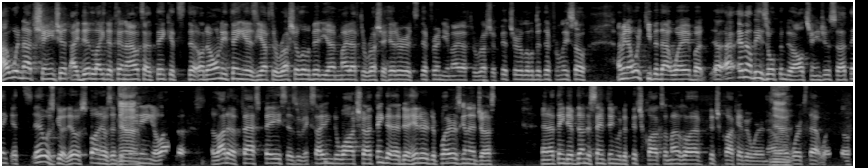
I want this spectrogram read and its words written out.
I would not change it. I did like the 10 outs. I think it's the, the only thing is you have to rush a little bit. You might have to rush a hitter. It's different. You might have to rush a pitcher a little bit differently. So, I mean, I would keep it that way, but uh, MLB is open to all changes. So I think it's it was good. It was fun. It was entertaining. Yeah. A lot of a lot of fast pace. Was exciting to watch. So I think the, the hitter, the player is going to adjust. And I think they've done the same thing with the pitch clock, so I might as well have pitch clock everywhere now. Yeah. It works that way. So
